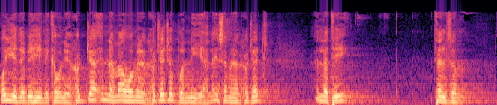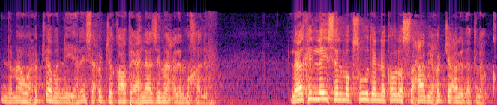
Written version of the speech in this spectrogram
قيد به لكونه حجة إنما هو من الحجج الظنية ليس من الحجج التي تلزم إنما هو حجة ظنية ليس حجة قاطعة لازمة على المخالف. لكن ليس المقصود أن قول الصحابي حجة على الإطلاق.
